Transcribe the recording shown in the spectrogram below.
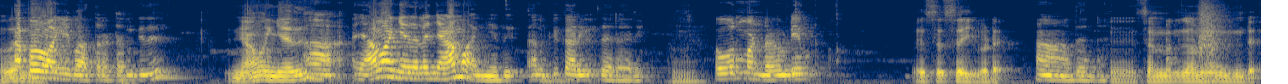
അത് അപ്പൊ വാങ്ങിയ പാത്രം എനിക്കിത്? ഞാൻ വാങ്ങിയത്? ഞാൻ വാങ്ങിയതല്ല ഞാൻ വാങ്ങിയത്. എനിക്ക് കറി തരാന്. ഓർമ്മ ഉണ്ടോ എവിടെയും എസ് എസ് ഐ ഇവിടെ. സെൻട്രൽ ഗവൺമെന്റിന്റെ.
